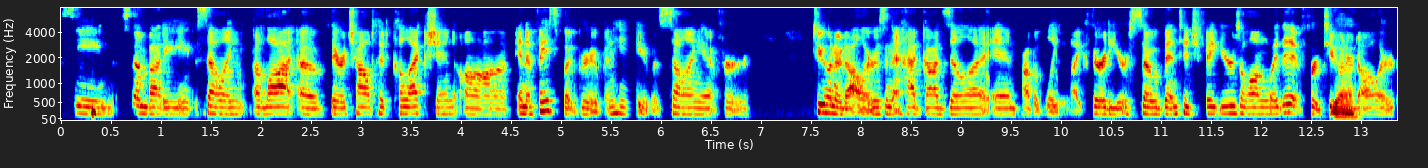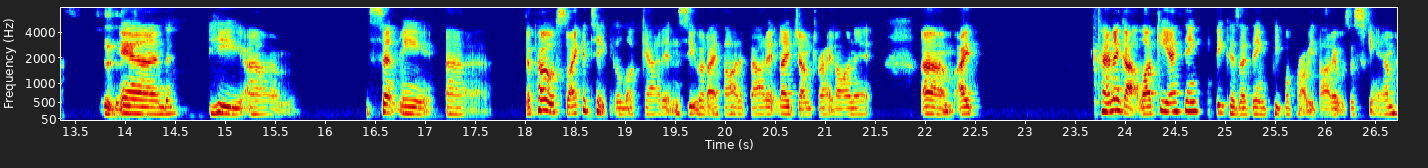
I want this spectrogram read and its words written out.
seen somebody selling a lot of their childhood collection on in a Facebook group, and he was selling it for two hundred dollars, and it had Godzilla and probably like thirty or so vintage figures along with it for two hundred dollars. and he um, sent me uh, the post so I could take a look at it and see what I thought about it. And I jumped right on it. Um, I kind of got lucky, I think, because I think people probably thought it was a scam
